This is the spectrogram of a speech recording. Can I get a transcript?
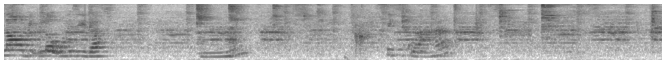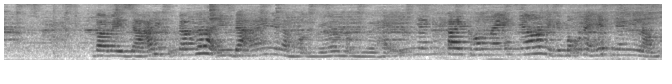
lo bị lộ hay gì đâu. Ừ. Xinh quá và về giá thì cũng đang rất là ưu đãi, nên là mọi người ơi, mọi người hãy nhanh tay comment nhá thì cái mẫu này hết nhanh lắm.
